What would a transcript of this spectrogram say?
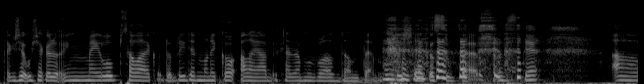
Takže už jako do e-mailu psala jako dobrý den Moniko, ale já bych ráda mluvila s Dantem, což je jako super prostě. A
